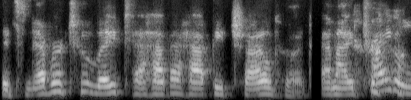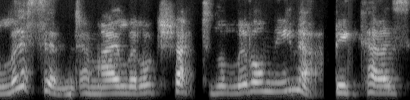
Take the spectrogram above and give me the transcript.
"It's never too late to have a happy childhood." And I try to listen to my little ch- to the little Nina because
